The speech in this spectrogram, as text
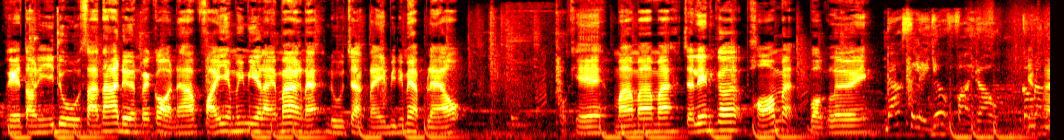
โอเค ตอนนี้ดูซาต้าเดินไปก่อนนะครับ ไฟท์ยังไม่มีอะไรมากนะ ดูจากในมินิแมปแล้ว โอเค มามามาจะเล่นก็พร้อมอะ บอกเลยดักสเลเยอร์ฝ่ายเรากำยัลังงไง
